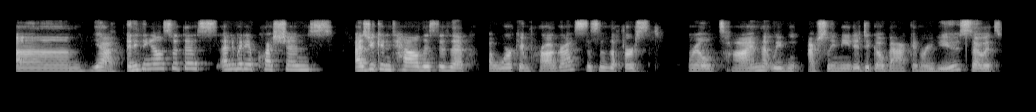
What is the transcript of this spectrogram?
Um, yeah, anything else with this? Anybody have questions? As you can tell, this is a, a work in progress. This is the first real time that we've actually needed to go back and review. So it's,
